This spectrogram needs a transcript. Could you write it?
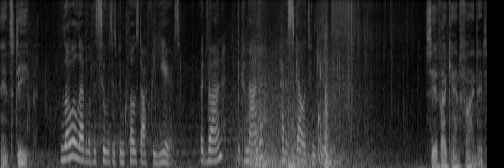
It's deep. Lower level of the sewers has been closed off for years. But Vern, the commander, had a skeleton key. See if I can't find it.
